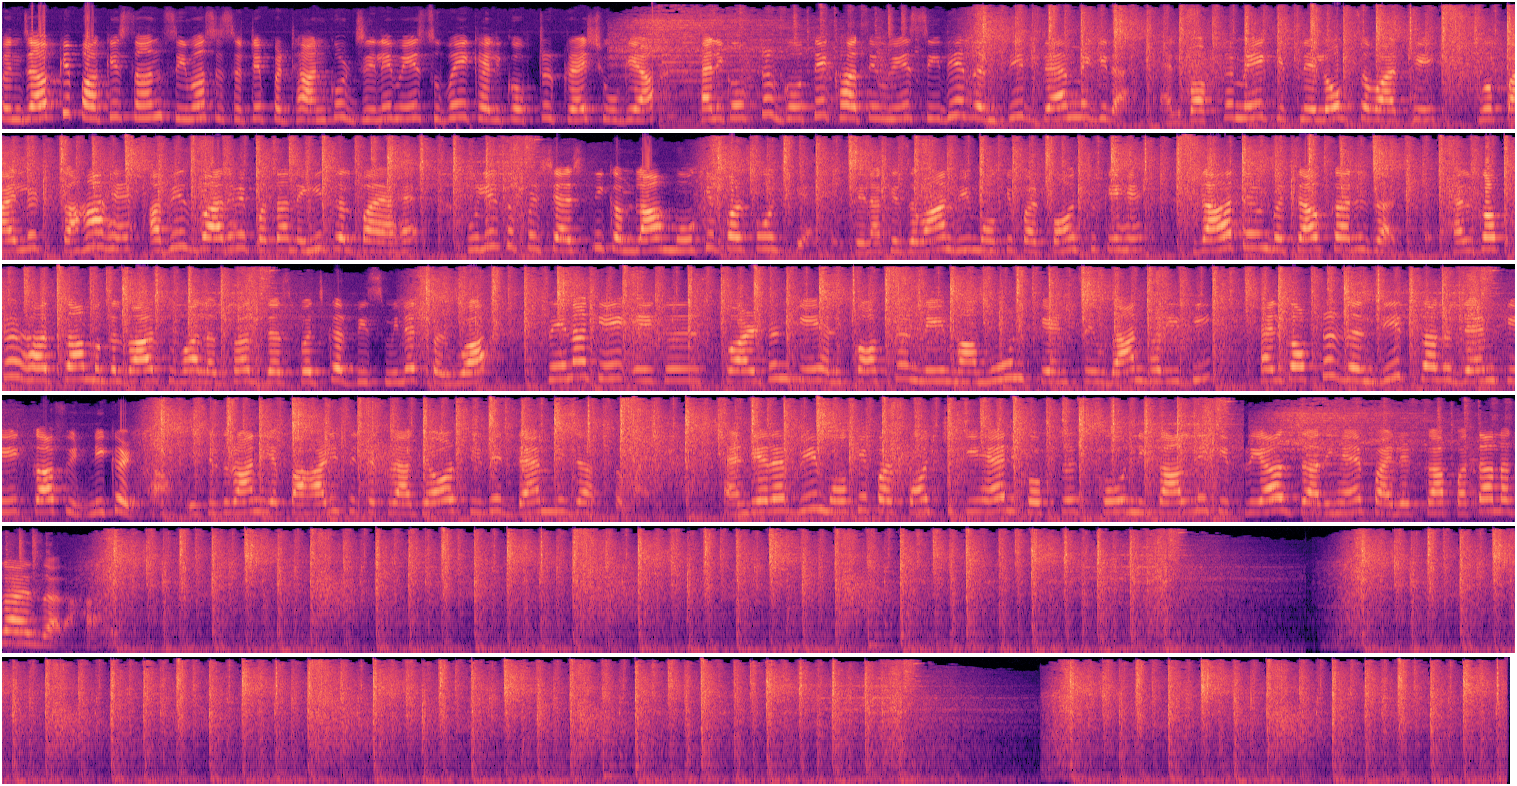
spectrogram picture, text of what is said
पंजाब के पाकिस्तान सीमा से सटे पठानकोट ज़िले में सुबह एक हेलीकॉप्टर क्रैश हो गया। हेलीकॉप्टर गोते खाते हुए सीधे रंजीत डैम में गिरा। हेलीकॉप्टर में कितने लोग सवार थे, वो पायलट कहाँ है, अभी इस बारे में पता नहीं चल पाया है। पुलिस और प्रशासनिक अमला मौके पर पहुँच गया। सेना के जवान भी मौके पर पहुँच चुके हैं। राहत एवं बचाव कार्य जारी। हेलीकॉप्टर हादसा मंगलवार सुबह लगभग दस बजकर बीस मिनट पर हुआ। सेना के एक स्क्वाड्रन के हेलीकॉप्टर ने मामून कैंट से उड़ान भरी थी। हेलीकॉप्टर रंजीत सागर डैम के काफ़ी निकट था। इसी दौरान यह पहाड़ी से टकरा गया और सीधे डैम में जा समाया एनडीआरएफ भी मौके पर पहुँच चुकी है। हेलीकॉप्टर को निकालने के प्रयास जारी हैं। पायलट का पता लगाया जा रहा है।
